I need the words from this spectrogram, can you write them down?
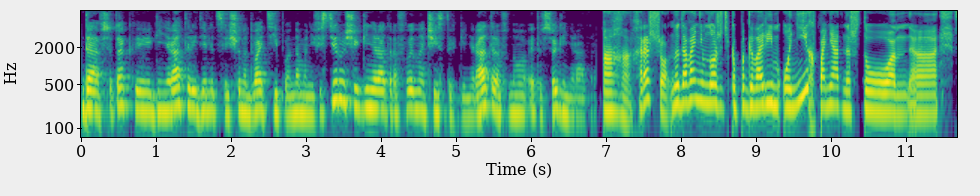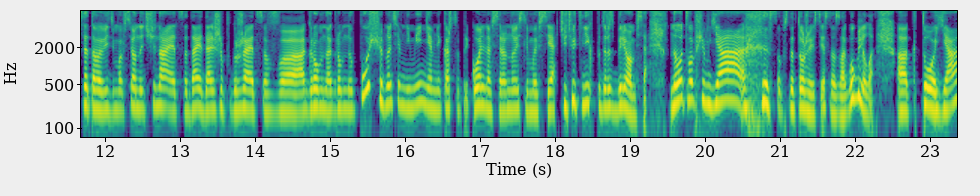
Да, все так. И генераторы делятся еще на два типа. На манифестирующих генераторов и на чистых генераторов, но это все генераторы. Ага, хорошо. Ну давай немножечко поговорим о них. Понятно, что э, с этого, видимо, все начинается, да, и дальше погружается в огромную-огромную пущу, но тем не менее, мне кажется, прикольно все равно, если мы все чуть-чуть в них подразберемся. Ну вот, в общем, я, собственно, тоже, естественно, загуглила, э, кто я.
